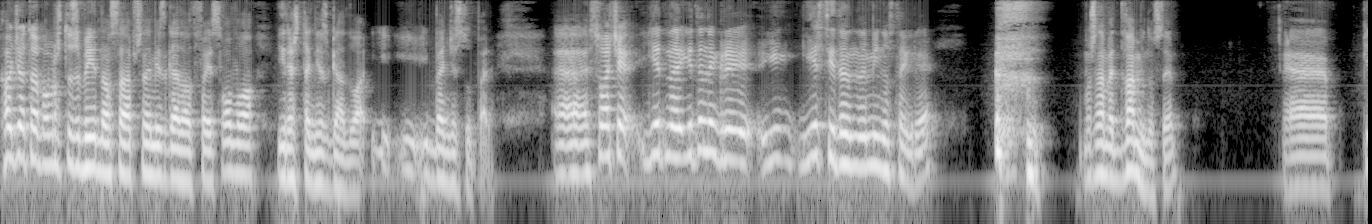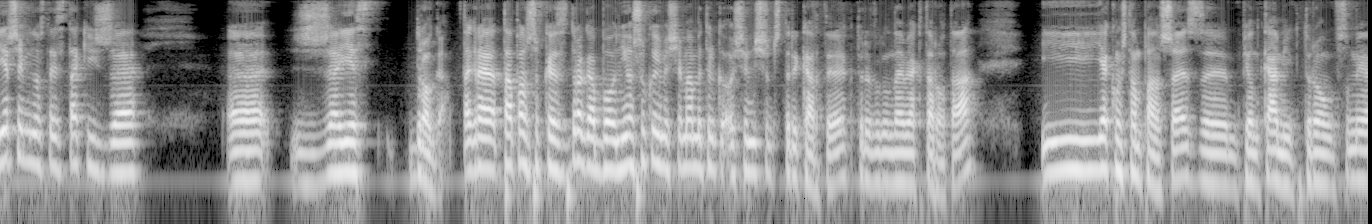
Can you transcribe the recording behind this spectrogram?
Chodzi o to po prostu, żeby jedna osoba przynajmniej zgadła twoje słowo i reszta nie zgadła i, i, i będzie super. E, słuchajcie, jedne, jedyne gry, jest jeden minus tej gry, może nawet dwa minusy. E, pierwszy minus to jest taki, że e, że jest droga. Ta gra, ta planszówka jest droga, bo nie oszukujmy się, mamy tylko 84 karty, które wyglądają jak tarota i jakąś tam planszę z pionkami, którą w sumie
